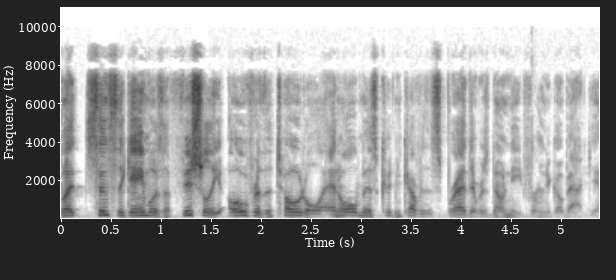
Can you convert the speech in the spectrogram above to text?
but since the game was officially over the total and Ole Miss couldn't cover the spread, there was no need for him to go back in.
